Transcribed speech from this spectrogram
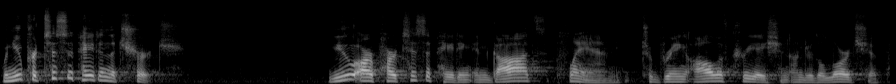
When you participate in the church, you are participating in God's plan to bring all of creation under the lordship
